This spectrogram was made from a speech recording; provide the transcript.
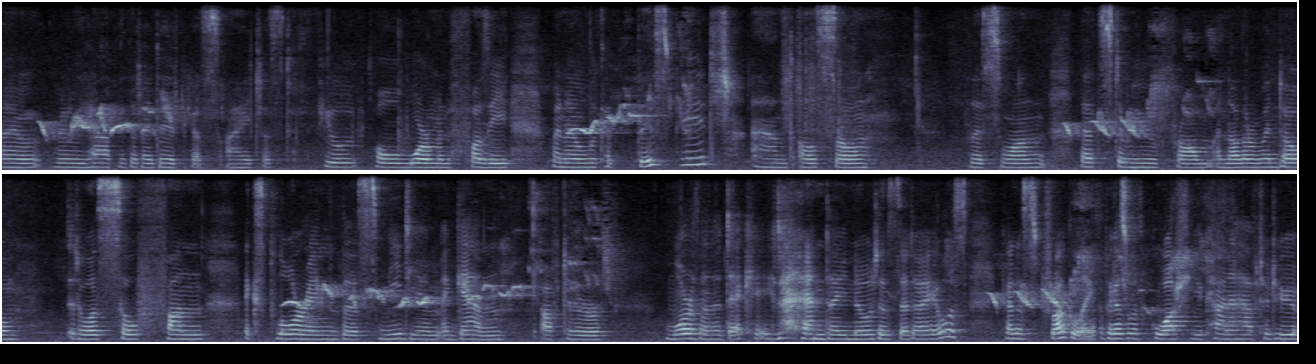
I'm really happy that I did because I just feel all warm and fuzzy when I look at this page and also this one. That's the view from another window. It was so fun exploring this medium again after more than a decade and I noticed that I was kind of struggling because with gouache you kind of have to do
